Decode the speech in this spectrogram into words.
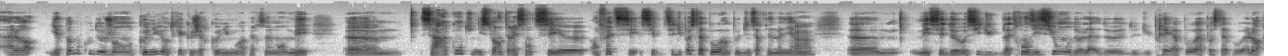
alors, il n'y a pas beaucoup de gens connus, en tout cas que j'ai reconnus moi personnellement, mais euh, ça raconte une histoire intéressante. C'est euh, en fait c'est du post-apo un peu d'une certaine manière, Hein euh, mais c'est de aussi du, de la transition de la de, de- du pré-apo à post-apo. Alors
